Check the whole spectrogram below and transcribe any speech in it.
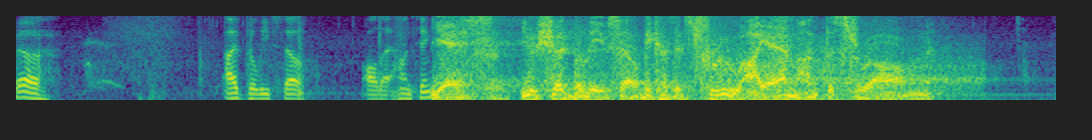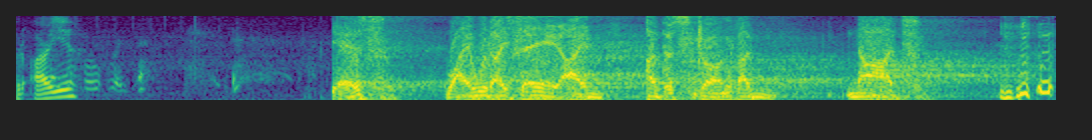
Uh, I believe so. All that hunting. Yes, you should believe so, because it's true. I am Hunt the Strong. But are you? Yes? Why would I say I'm Hunt the Strong if I'm not?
